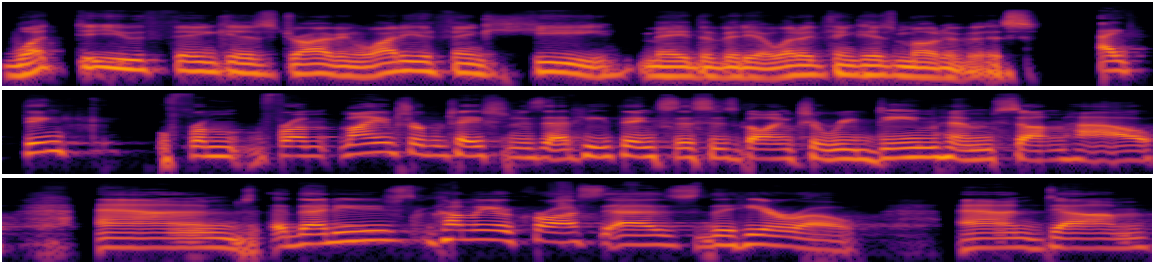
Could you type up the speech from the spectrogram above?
What do you think is driving? Why do you think he made the video? What do you think his motive is? I think from from my interpretation is that he thinks this is going to redeem him somehow and that he's coming across as the hero and um,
